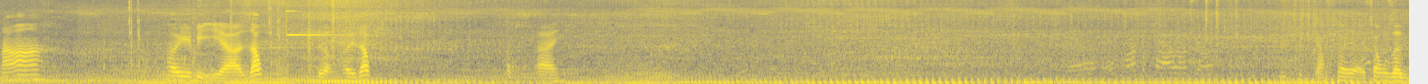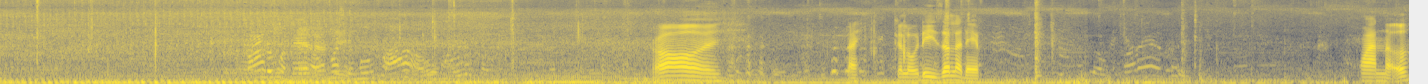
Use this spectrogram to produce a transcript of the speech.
Nó hơi bị dốc đường hơi dốc. Đây. Cà phê ở trong rừng. Rồi. Đây cái lối đi rất là đẹp. Hoa nở.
